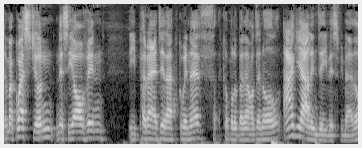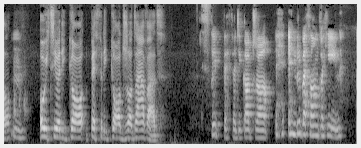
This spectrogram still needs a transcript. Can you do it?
Dyma gwestiwn nes i ofyn i Peredur Ep Gwynedd, cwbl o benodau yn ôl, ag i Alun Davies, fi'n meddwl. Mm wyt ti wedi go, byth wedi godro dafad? Fi byth wedi godro unrhyw beth ond fy hun.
